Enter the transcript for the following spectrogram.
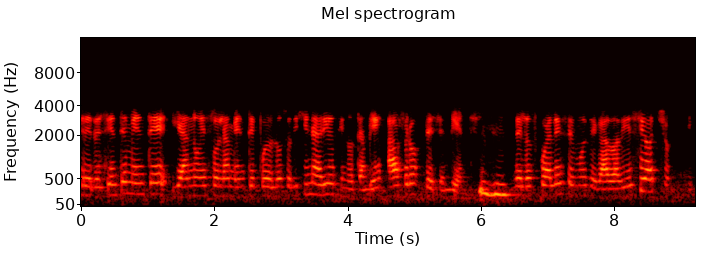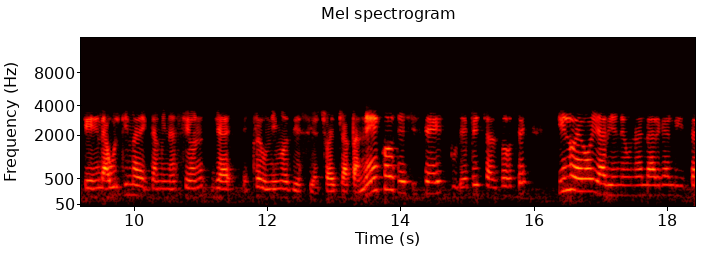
eh, recientemente ya no es solamente pueblos originarios, sino también afrodescendientes, de los cuales hemos llegado a 18 y que en la última dictaminación ya reunimos 18. Hay tlapanecos 16, purépechas 12 y luego ya viene una larga lista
